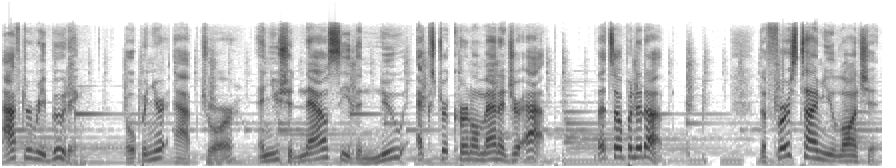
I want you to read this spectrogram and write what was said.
After rebooting, open your app drawer and you should now see the new Xtra Kernel Manager app. Let's open it up. The first time you launch it,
